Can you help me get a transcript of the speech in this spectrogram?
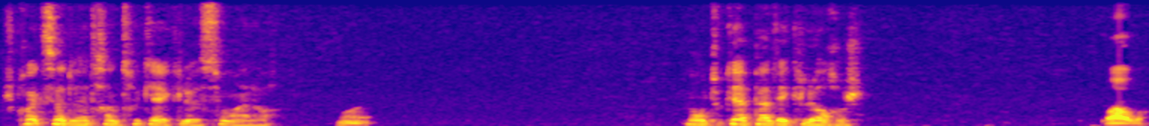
Je crois que ça doit être un truc avec le son alors. Ouais. Mais en tout cas, pas avec l'orge. Waouh.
